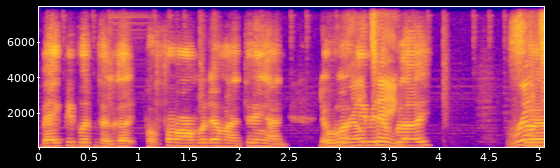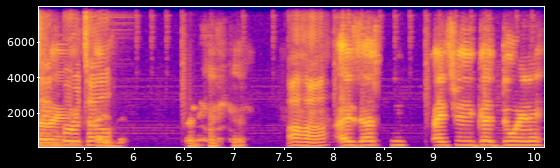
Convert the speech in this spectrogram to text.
beg people to like, perform with them and thing and they won't Real give me thing. the blood. Real So, thing, brutal. Uh huh. I, just feel- I feel good doing it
